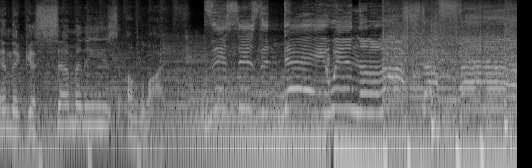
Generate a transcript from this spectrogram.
in the Gethsemanes of life. This is the day when the lost are found.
